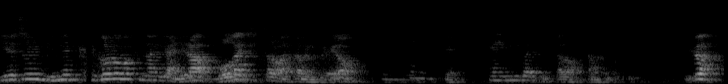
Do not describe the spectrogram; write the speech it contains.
예수를 믿는 그걸로만 끝난 게 아니라 뭐가 뒤따라왔다는 거예요. 예, 행위가 뒤따라왔다는 겁니다. 그러니까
